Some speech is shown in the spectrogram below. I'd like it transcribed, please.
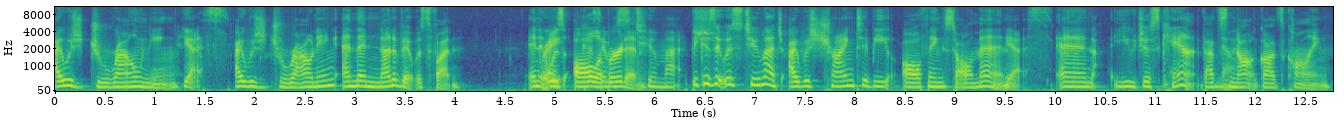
I was drowning. Yes. I was drowning, and then none of it was fun. And it was all a it was burden. too much. Because it was too much. I was trying to be all things to all men. Yes. And you just can't. That's No. not God's calling.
